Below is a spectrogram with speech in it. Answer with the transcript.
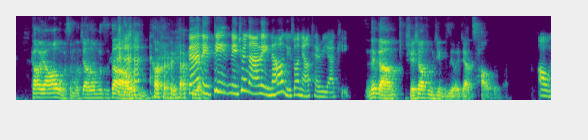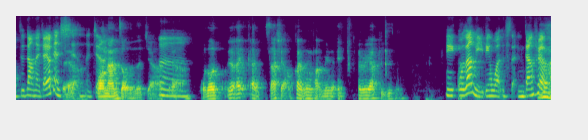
靠腰，我什么酱都不知道，我只知道 Teriyaki。等下你听，你去哪里？然后你说你要 Teriyaki。那个、啊、学校附近不是有一家炒的吗？哦，我知道那家有点咸，啊、那家往南走的那家，嗯、对啊，我都我就哎干傻小，快点问旁边的哎 h e r i y a k i 是什么？你我知道你一定问谁，你刚去了没？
